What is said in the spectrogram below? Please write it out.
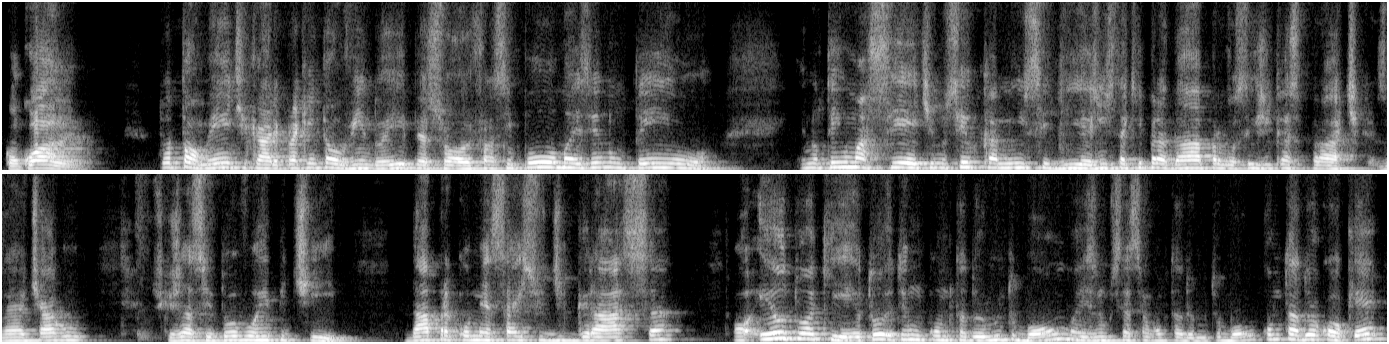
concorda? Totalmente, cara. E para quem está ouvindo aí, pessoal, eu falo assim, pô, mas eu não tenho, eu não tenho macete, não sei o caminho seguir. A gente está aqui para dar para vocês dicas práticas, né? O Thiago, acho que já citou, vou repetir. Dá para começar isso de graça. Ó, eu tô aqui, eu, tô, eu tenho um computador muito bom, mas não precisa ser um computador muito bom. Um computador qualquer,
